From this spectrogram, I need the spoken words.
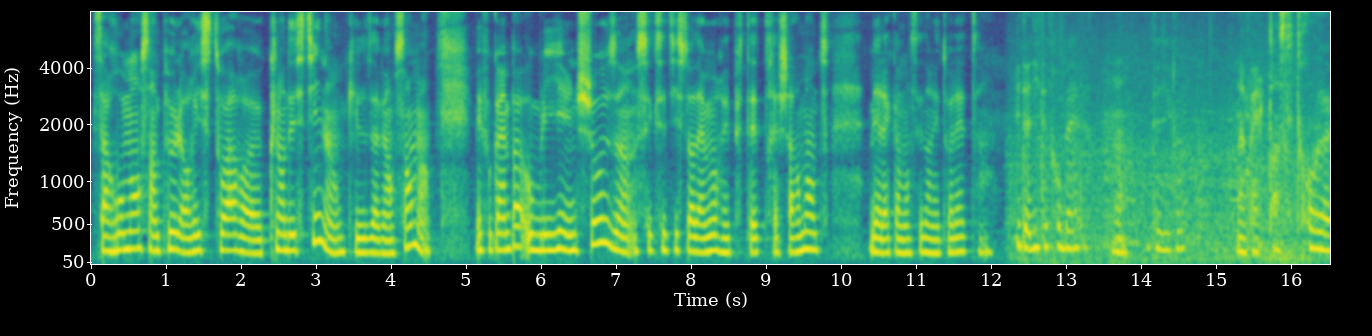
ça romance un peu leur histoire euh, clandestine qu'ils avaient ensemble. Mais il faut quand même pas oublier une chose, c'est que cette histoire d'amour est peut-être très charmante, mais elle a commencé dans les toilettes. Il t'a dit t'es trop belle. Non. Il t'a dit quoi? On n'a pas eu le temps, c'était trop. euh,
